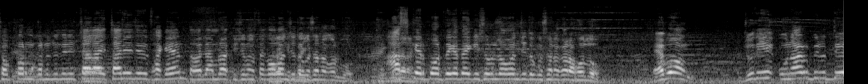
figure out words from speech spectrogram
সব কর্মকাণ্ড যদি চালাই চালিয়ে যেতে থাকেন তাহলে আমরা কিশোরগঞ্জ থেকে অবাঞ্ছিত ঘোষণা করব। আজকের পর থেকে তাই কিশোরগঞ্জ অবাঞ্ছিত ঘোষণা করা হলো। এবং যদি ওনার বিরুদ্ধে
